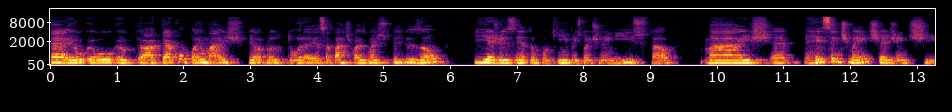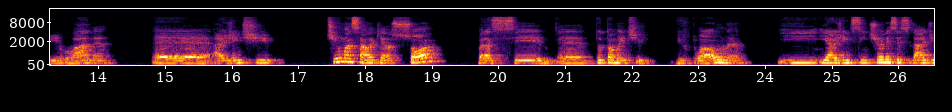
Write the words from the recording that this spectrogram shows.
É, eu, eu, eu até acompanho mais pela produtora essa parte quase mais de supervisão e às vezes entra um pouquinho, principalmente no início tal. Mas é, recentemente a gente lá, né, é, a gente tinha uma sala que era só para ser é, totalmente virtual, né? E, e a gente sentiu a necessidade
